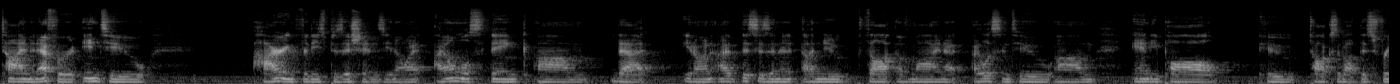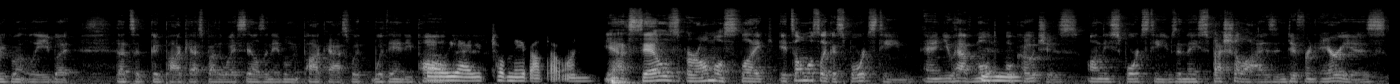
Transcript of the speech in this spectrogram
time and effort into hiring for these positions. You know, I, I almost think um, that you know, and I, this isn't a, a, new thought of mine. I, I listened to um, Andy Paul who talks about this frequently, but that's a good podcast, by the way, Sales Enablement Podcast with, with Andy Paul. Oh, yeah, you've told me about that one. Yeah, sales are almost like it's almost like a sports team, and you have multiple mm-hmm. coaches on these sports teams, and they specialize in different areas.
